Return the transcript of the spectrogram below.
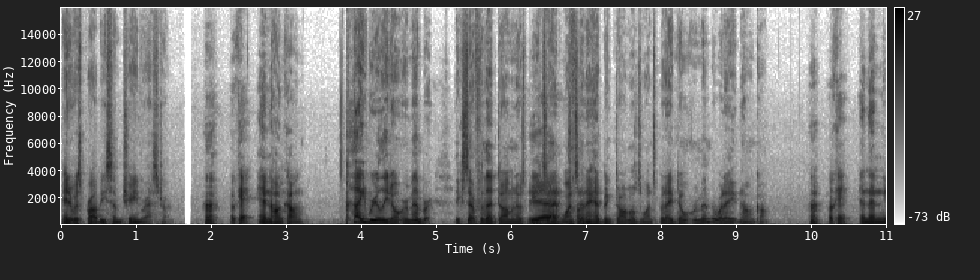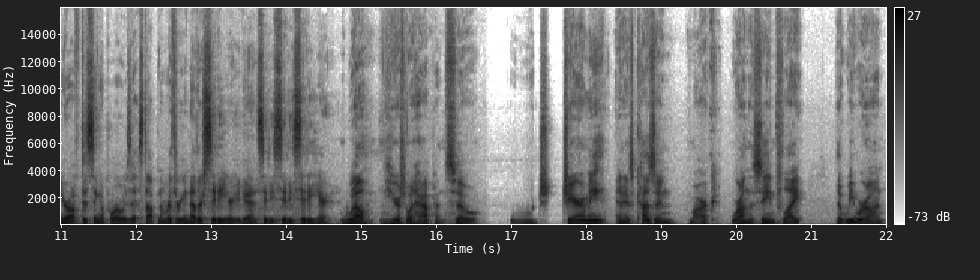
And it was probably some chain restaurant. Huh. Okay. And Hong Kong? I really don't remember except for that Domino's pizza yeah, I had once, and I had McDonald's once, but I don't remember what I ate in Hong Kong. Huh, okay. And then you're off to Singapore. Was that stop number three? Another city? Or are you doing city, city, city here? Well, here's what happened. So Jeremy and his cousin, Mark, were on the same flight that we were on,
